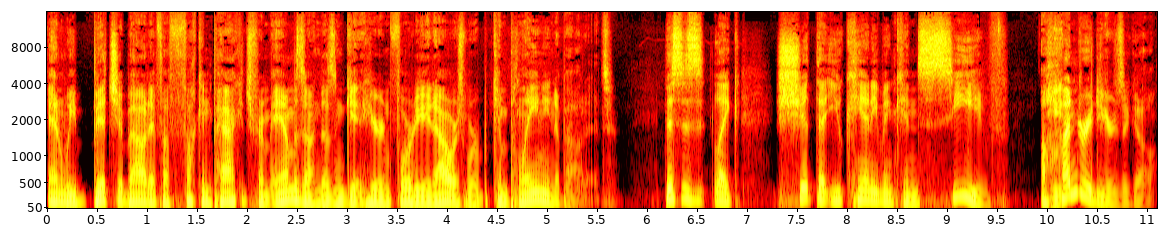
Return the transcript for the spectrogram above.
and we bitch about if a fucking package from Amazon doesn't get here in 48 hours. We're complaining about it. This is like shit that you can't even conceive a hundred years ago.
